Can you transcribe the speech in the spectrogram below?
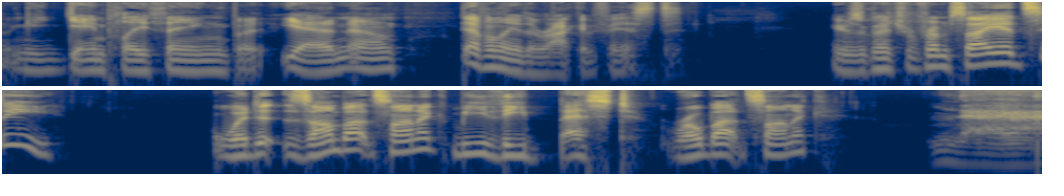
a gameplay thing, but yeah, no, definitely the Rocket Fist. Here's a question from Syed C. Would Zombot Sonic be the best robot Sonic? nah,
